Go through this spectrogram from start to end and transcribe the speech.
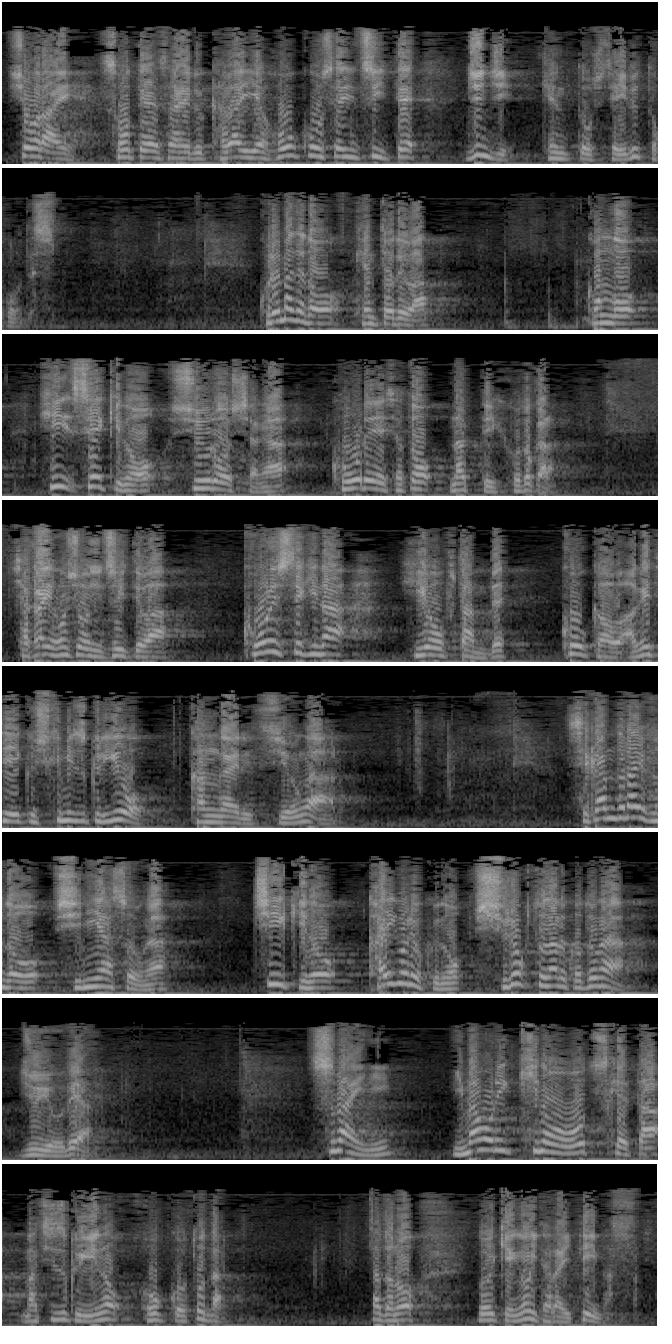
将来想定される課題や方向性について順次検討しているところです。これまでの検討では、今後、非正規の就労者が高齢者となっていくことから、社会保障については、効率的な費用負担で効果を上げていく仕組みづくりを考える必要がある。セカンドライフのシニア層が地域の介護力の主力となることが重要である。住まいに見守り機能をつけた街づくりの方向となる。などのご意見をいただいています。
